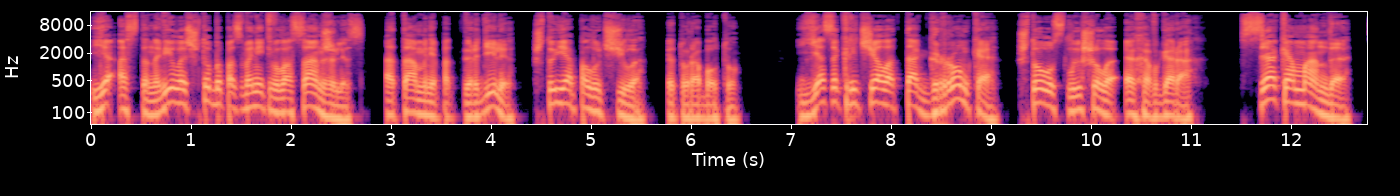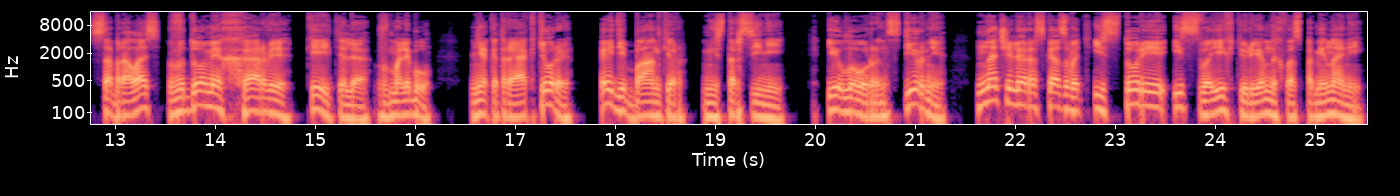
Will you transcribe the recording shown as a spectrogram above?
Я остановилась, чтобы позвонить в Лос-Анджелес, а там мне подтвердили, что я получила эту работу. Я закричала так громко, что услышала эхо в горах. Вся команда собралась в доме Харви Кейтеля в Малибу. Некоторые актеры, Эдди Банкер, мистер Синий и Лоуренс Тирни, начали рассказывать истории из своих тюремных воспоминаний.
